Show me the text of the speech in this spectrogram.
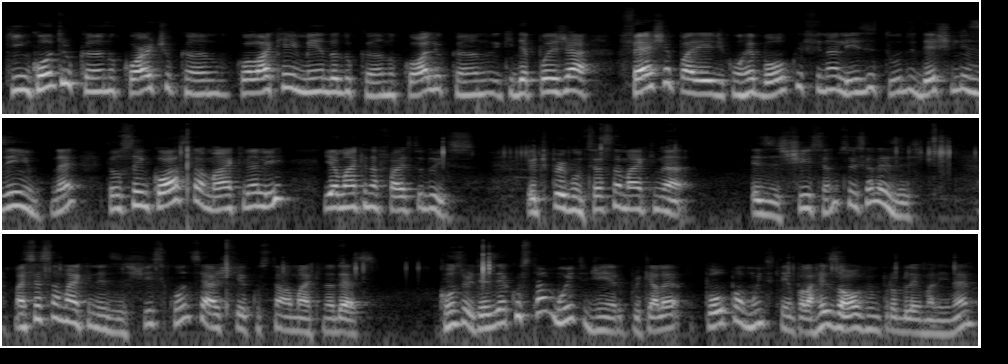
Que encontre o cano, corte o cano, coloque a emenda do cano, colhe o cano e que depois já feche a parede com reboco e finalize tudo e deixe lisinho, né? Então você encosta a máquina ali e a máquina faz tudo isso. Eu te pergunto, se essa máquina existisse, eu não sei se ela existe, Mas se essa máquina existisse, quanto você acha que ia custar uma máquina dessa? Com certeza ia custar muito dinheiro, porque ela poupa muito tempo, ela resolve um problema ali, né?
